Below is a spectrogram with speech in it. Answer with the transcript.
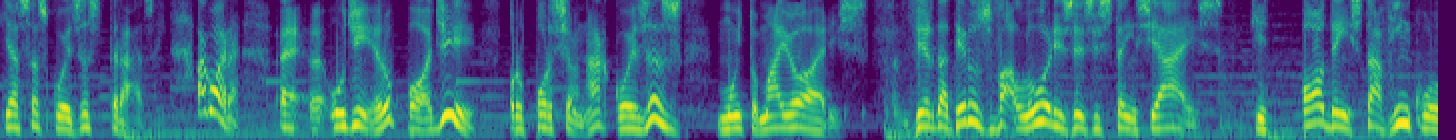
que essas coisas trazem. Agora, é, o dinheiro pode proporcionar coisas muito maiores, verdadeiros valores existenciais que podem estar vinculados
